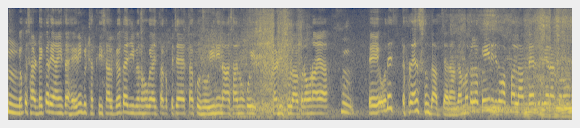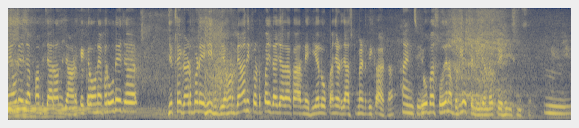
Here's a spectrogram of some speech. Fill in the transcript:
ਹੂੰ। ਕਿਉਂਕਿ ਸਾਡੇ ਘਰੇ ਆਈ ਤਾਂ ਹੈ ਨਹੀਂ ਵੀ 38 ਸਾਲ ਵਿਆਹਤਾ ਜੀਵਨ ਹੋ ਗਿਆ ਅਜੇ ਤੱਕ ਪੰਚਾਇਤ ਤਾਂ ਕੋਈ ਹੋਈ ਨਹੀਂ ਨਾ ਸਾਨੂੰ ਕੋਈ ਸਾਡੀ ਸੁਲਾ ਕਰਾਉਣ ਆਇਆ। ਹੂੰ। ਤੇ ਉਹਦੇ ਚ ਡਿਫਰੈਂਸ ਹੁੰਦਾ ਵਿਚਾਰਾਂ ਦਾ। ਮਤਲਬ ਕਈ ਜਦੋਂ ਆਪਾਂ ਲਵ ਮੈਰਿਜ ਵਗੈਰਾ ਕਰਾਉਂਦੇ ਆ ਉਹਦੇ 'ਚ ਆਪਾਂ ਵਿਚਾਰਾਂ ਨੂੰ ਜਾਣ ਕੇ ਕਰਾਉਂਦੇ ਆ ਪਰ ਉਹਦੇ 'ਚ ਜਿੱਥੇ ਗੜਬੜ ਇਹੀ ਹੁੰਦੀ ਆ। ਹੁਣ ਵਿਆਹ ਦੀ ਟੁੱਟ ਭੱਜ ਦਾ ਜ਼ਿਆਦਾ ਕਾਰਨ ਇਹੀ ਆ ਲੋਕਾਂ 'ਚ ਐਡਜਸਟਮੈਂਟ ਦੀ ਘਾਟ ਆ। ਹਾਂਜੀ। ਤੇ ਉਹ ਬਸ ਉਹਦੇ ਨਾਲ ਵਧੀਆ ਚੱਲੀ ਜਾਂਦਾ ਕੋਈ ਇਹੋ ਜਿਹੀ ਸਮੱਸਿਆ। ਹਮ,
